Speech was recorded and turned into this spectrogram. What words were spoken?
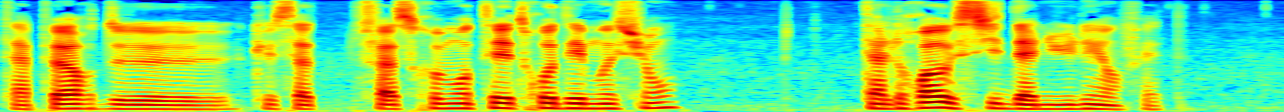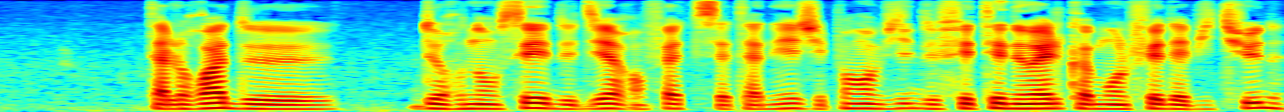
t'as peur de que ça te fasse remonter trop d'émotions, t'as le droit aussi d'annuler en fait. T'as le droit de, de renoncer, de dire en fait cette année j'ai pas envie de fêter Noël comme on le fait d'habitude.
